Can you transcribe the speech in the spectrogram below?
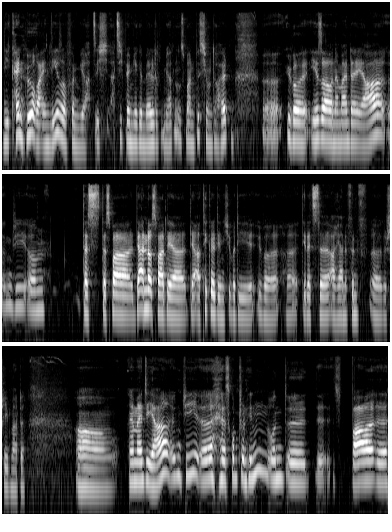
nee, kein Hörer, ein Leser von mir hat sich, hat sich bei mir gemeldet und wir hatten uns mal ein bisschen unterhalten äh, über ESA und er meinte, ja, irgendwie, ähm, das, das war, der Anlass war der, der Artikel, den ich über die, über äh, die letzte Ariane 5 äh, geschrieben hatte. Ähm, er meinte, ja, irgendwie, äh, es kommt schon hin und äh, es war, äh,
